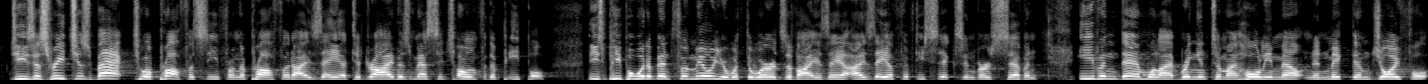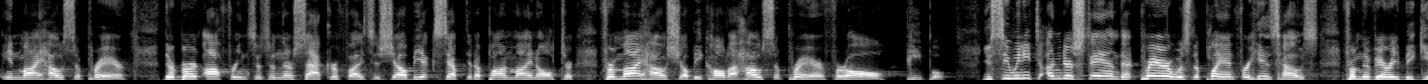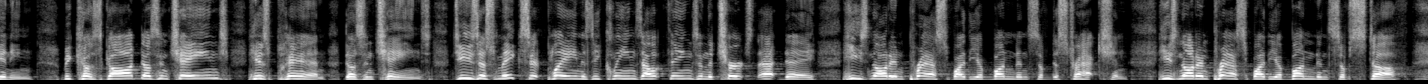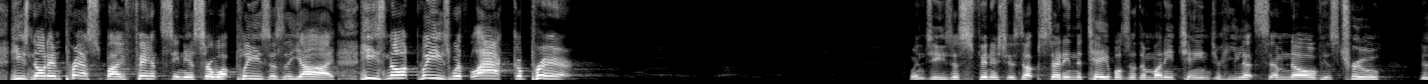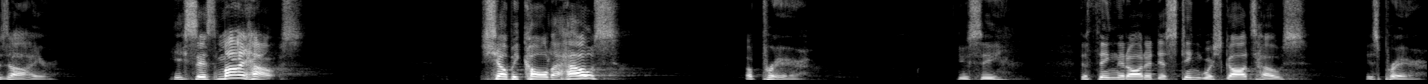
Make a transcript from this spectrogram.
Jesus reaches back to a prophecy from the prophet Isaiah to drive his message home for the people. These people would have been familiar with the words of Isaiah, Isaiah 56 and verse 7. Even them will I bring into my holy mountain and make them joyful in my house of prayer. Their burnt offerings and their sacrifices shall be accepted upon mine altar. For my house shall be called a house of prayer for all people. You see, we need to understand that prayer was the plan for his house from the very beginning. Because God doesn't change, his plan doesn't change. Jesus makes it plain as he cleans out things in the church that day. He's not impressed by the abundance of distraction, he's not impressed by the abundance of stuff, he's not impressed by fanciness or what pleases the eye, he's not pleased with lack of prayer. When Jesus finishes up setting the tables of the money changer, he lets them know of his true desire. He says, My house shall be called a house of prayer. You see, the thing that ought to distinguish God's house is prayer.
